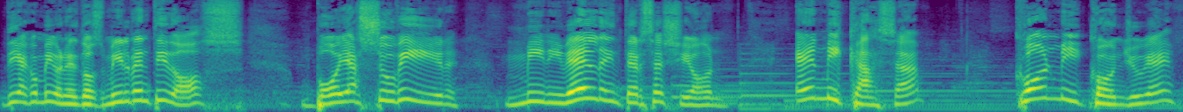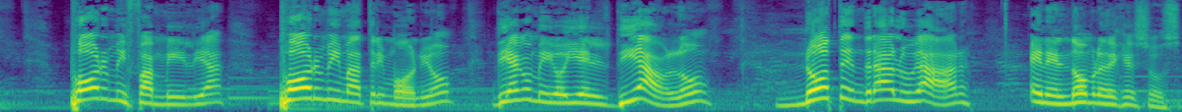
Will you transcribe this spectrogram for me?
Diga conmigo, en el 2022 voy a subir mi nivel de intercesión en mi casa, con mi cónyuge, por mi familia, por mi matrimonio. Diga conmigo, y el diablo no tendrá lugar en el nombre de Jesús.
